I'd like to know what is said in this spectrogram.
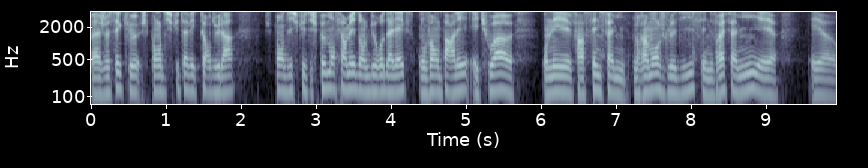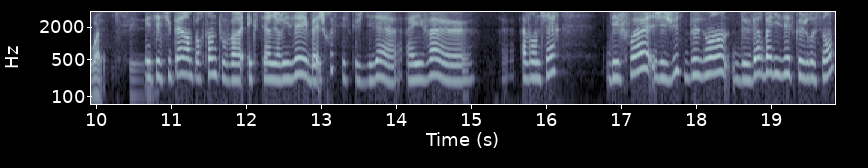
bah, je sais que je peux en discuter avec Cordula, je peux en discuter, je peux m'enfermer dans le bureau d'Alex, on va en parler et tu vois, euh, on est, enfin c'est une famille. Vraiment, je le dis, c'est une vraie famille et et euh, ouais. Mais c'est super important de pouvoir extérioriser. Et ben, je crois que c'est ce que je disais à, Eva euh, avant-hier. des fois, j'ai juste besoin de verbaliser ce que je ressens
